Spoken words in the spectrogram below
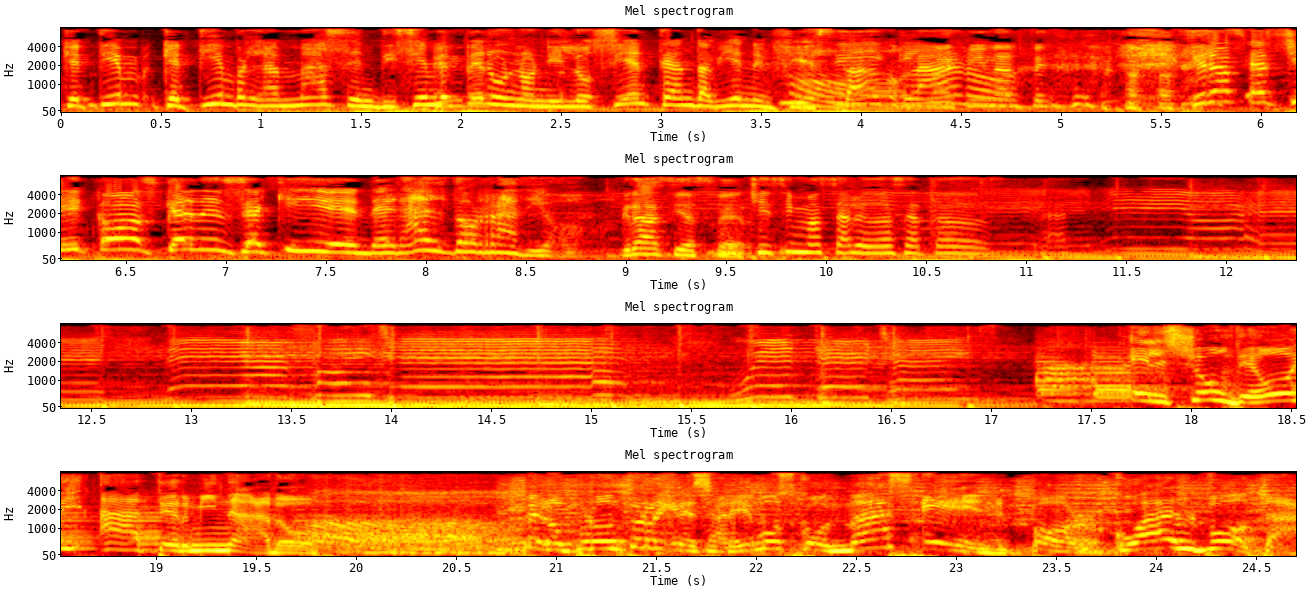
que, tiembla, que tiembla más en diciembre, pero uno ni lo siente, anda bien enfiestado. No, claro. imagínate. Gracias, chicos. Quédense aquí en Heraldo Radio. Gracias, Fer. Muchísimos saludos a todos. El show de hoy ha terminado. Pero pronto regresaremos con más en Por cuál vota.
